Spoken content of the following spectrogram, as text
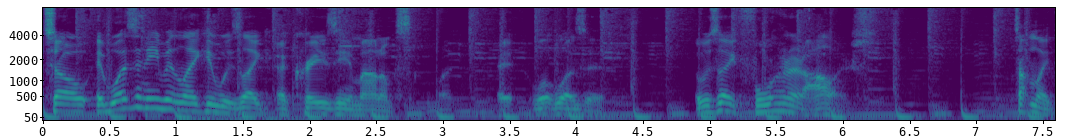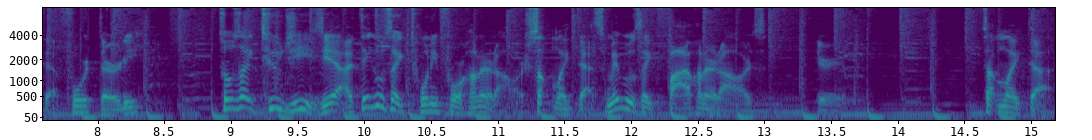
So it wasn't even like it was like a crazy amount of money. Right? What was it? It was like four hundred dollars, something like that, four thirty. So it was like two G's. Yeah, I think it was like twenty four hundred dollars, something like that. So maybe it was like five hundred dollars Ethereum, something like that.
